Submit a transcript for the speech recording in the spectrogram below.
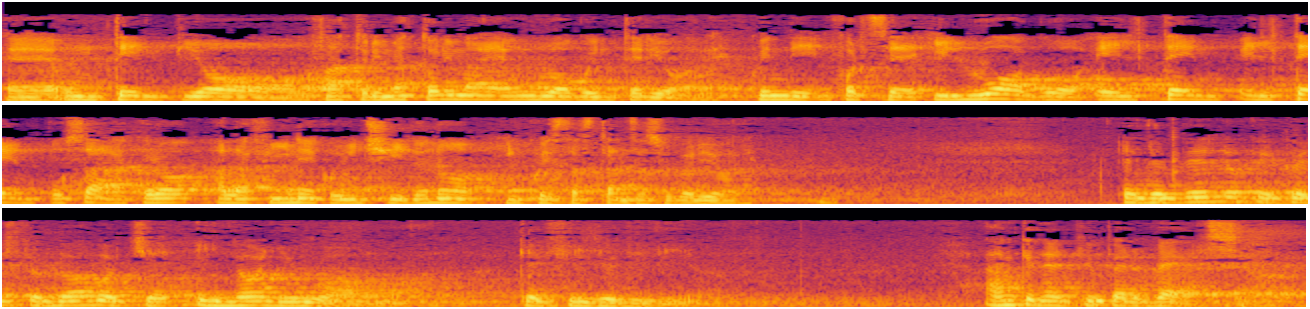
eh, un tempio fatto di mattoni, ma è un luogo interiore. Quindi forse il luogo e il, tem- il tempo sacro alla fine coincidono in questa stanza superiore. Ed è bello che questo luogo c'è in ogni uomo che è figlio di Dio, anche nel più perverso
